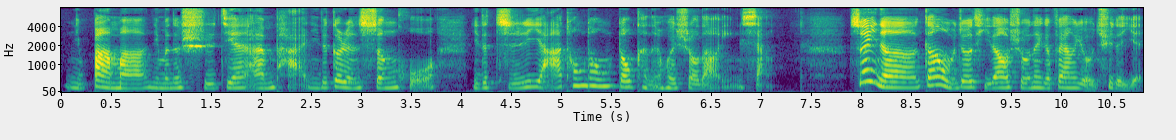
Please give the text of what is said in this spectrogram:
你爸妈、你们的时间安排、你的个人生活、你的职涯，通通都可能会受到影响。所以呢，刚刚我们就提到说那个非常有趣的研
